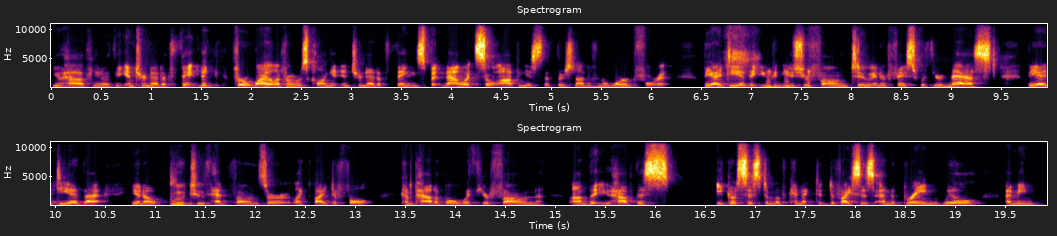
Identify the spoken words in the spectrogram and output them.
You have you know the internet of things like, for a while everyone was calling it internet of things but now it's so obvious that there's not even a word for it. The idea that you can use your phone to interface with your nest the idea that you know bluetooth headphones are like by default compatible with your phone um, that you have this ecosystem of connected devices and the brain will i mean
